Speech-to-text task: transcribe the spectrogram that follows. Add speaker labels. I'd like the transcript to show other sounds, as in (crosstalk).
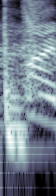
Speaker 1: mind,
Speaker 2: mind.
